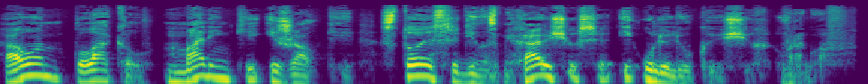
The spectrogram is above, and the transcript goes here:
а он плакал, маленький и жалкий, стоя среди насмехающихся и улюлюкающих врагов.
